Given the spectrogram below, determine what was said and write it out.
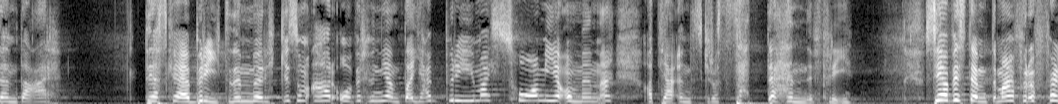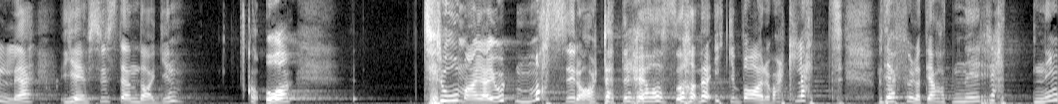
den der, det skal jeg bryte. Det mørket som er over hun jenta. Jeg bryr meg så mye om henne at jeg ønsker å sette henne fri. Så jeg bestemte meg for å følge Jesus den dagen. Og Tro meg, jeg har gjort masse rart etter det. også. Det har ikke bare vært lett. Men jeg føler at jeg har hatt en retning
